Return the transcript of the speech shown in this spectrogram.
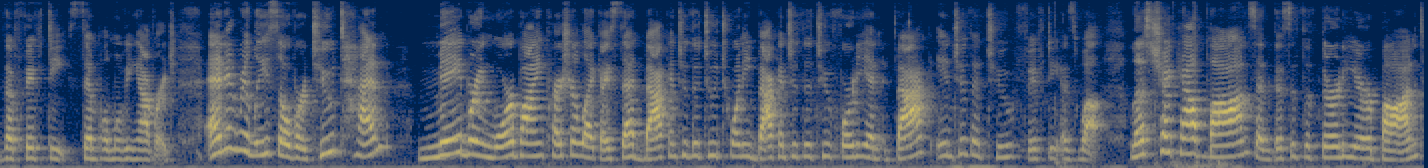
the 50 simple moving average. Any release over 210 may bring more buying pressure, like I said, back into the 220, back into the 240, and back into the 250 as well. Let's check out bonds, and this is the 30 year bond.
